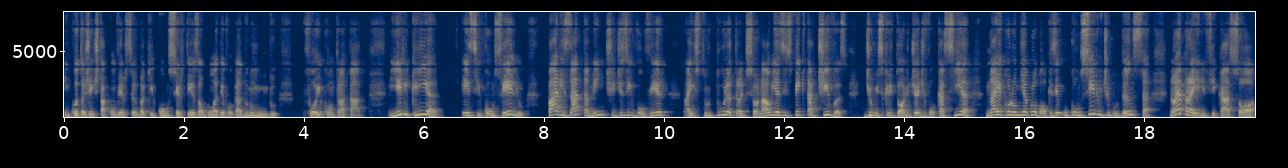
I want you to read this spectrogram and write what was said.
Enquanto a gente está conversando aqui, com certeza algum advogado no mundo foi contratado. E ele cria esse conselho para exatamente desenvolver a estrutura tradicional e as expectativas de um escritório de advocacia na economia global. Quer dizer, o conselho de mudança não é para ele ficar só,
